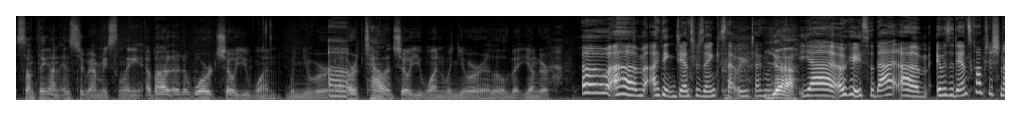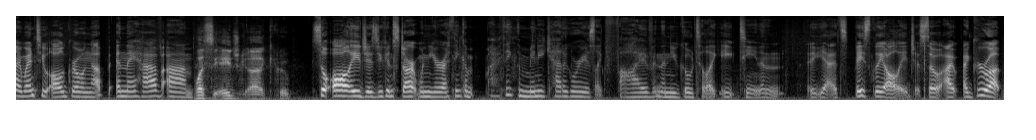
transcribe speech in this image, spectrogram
something on Instagram recently about an award show you won when you were, or a talent show you won when you were a little bit younger. Oh, um, I think Dancers Inc. Is that what you're talking about? Yeah. Yeah. Okay. So that um, it was a dance competition I went to all growing up, and they have um, What's the age uh, group? So all ages. You can start when you're. I think um, I think the mini category is like five, and then you go to like 18, and uh, yeah, it's basically all ages. So I, I grew up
